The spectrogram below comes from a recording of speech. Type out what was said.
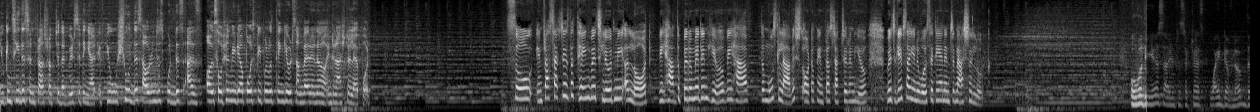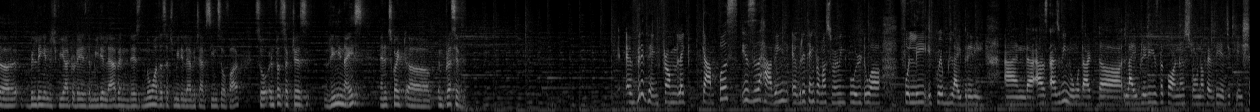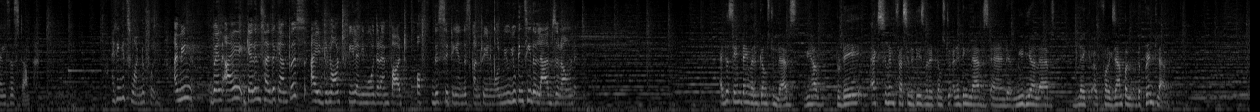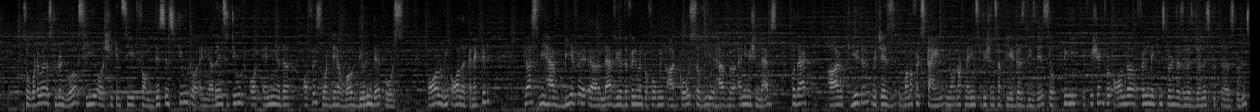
you can see this infrastructure that we're sitting at. If you shoot this out and just put this as a social media post, people would think you're somewhere in an international airport. So infrastructure is the thing which lured me a lot. We have the pyramid in here. We have the most lavish sort of infrastructure in here, which gives our university an international look. Over the years, our infrastructure has quite developed. The building in which we are today is the media lab, and there's no other such media lab which I've seen so far. So infrastructure is really nice, and it's quite uh, impressive. everything from like campus is having everything from a swimming pool to a fully equipped library and uh, as, as we know that uh, library is the cornerstone of every education system I think it's wonderful. I mean, when I get inside the campus, I do not feel anymore that I'm part of this city and this country anymore. You, you can see the labs around. At the same time, when it comes to labs, we have today excellent facilities when it comes to editing labs and media labs. Like, uh, for example, the print lab. So whatever a student works, he or she can see it from this institute or any other institute or any other office what they have worked during their course. All we all are connected. Plus we have BFA uh, labs, we have the film and performing art course. So we have uh, animation labs. For that, our theater, which is one of its kind, know, not many institutions have theaters these days. So really efficient for all the filmmaking students as well as journalist uh, students.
